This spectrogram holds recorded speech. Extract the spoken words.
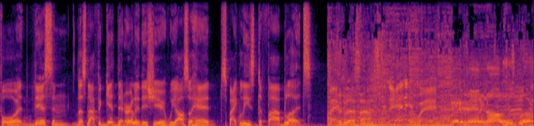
for this, and let's not forget that earlier this year we also had Spike Lee's Da 5 Bloods. Look what I found. Anyway. Dirty man in all his glory.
